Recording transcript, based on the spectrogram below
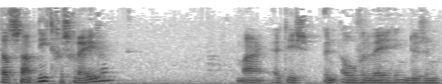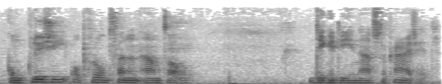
Dat staat niet geschreven, maar het is een overweging, dus een conclusie op grond van een aantal dingen die je naast elkaar zet.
